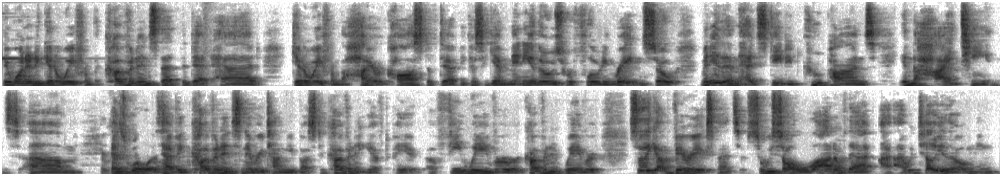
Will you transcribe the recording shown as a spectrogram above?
They wanted to get away from the covenants that the debt had get away from the higher cost of debt because again many of those were floating rate. And so many of them had stated coupons in the high teens um, okay. as well as having covenants. And every time you bust a covenant you have to pay a, a, fee waiver or a covenant waiver. So they got very expensive. So we saw a lot of that. I, I would tell you though i mean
